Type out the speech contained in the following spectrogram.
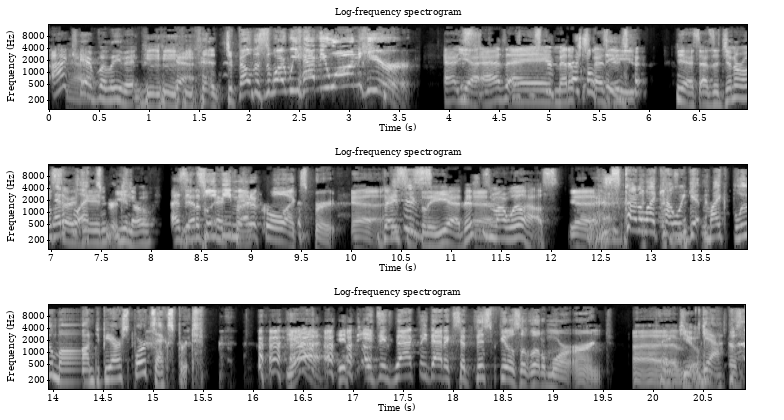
I Yeah. can't believe it. yeah, Chappell, this is why we have you on here. Uh, yeah. As a medical, as a, specialty. Yes, as a general Medical surgeon, expert. you know, As a TV expert. medical expert. Yeah. This is- Basically, yeah, this is my wheelhouse. Yeah. This is kind of like how we get Mike Bloom on to be our sports expert. yeah. It, it's exactly that, except this feels a little more earned. Uh, Thank you. Yeah. Just,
